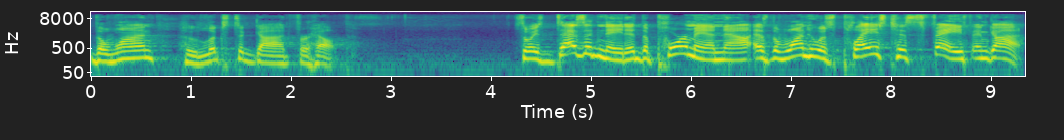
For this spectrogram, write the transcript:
the one who looks to God for help. So he's designated the poor man now as the one who has placed his faith in God.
